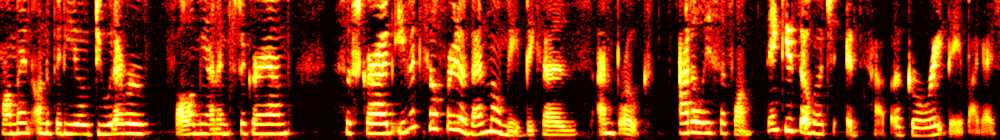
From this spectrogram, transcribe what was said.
comment on a video, do whatever. Follow me on Instagram subscribe, even feel free to Venmo me because I'm broke. at Alisa Flum. Thank you so much and have a great day. Bye, guys.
